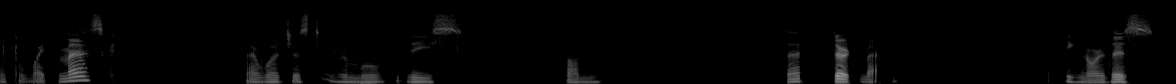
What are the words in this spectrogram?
like a white mask. I will just remove these from dirt map. Ignore this.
